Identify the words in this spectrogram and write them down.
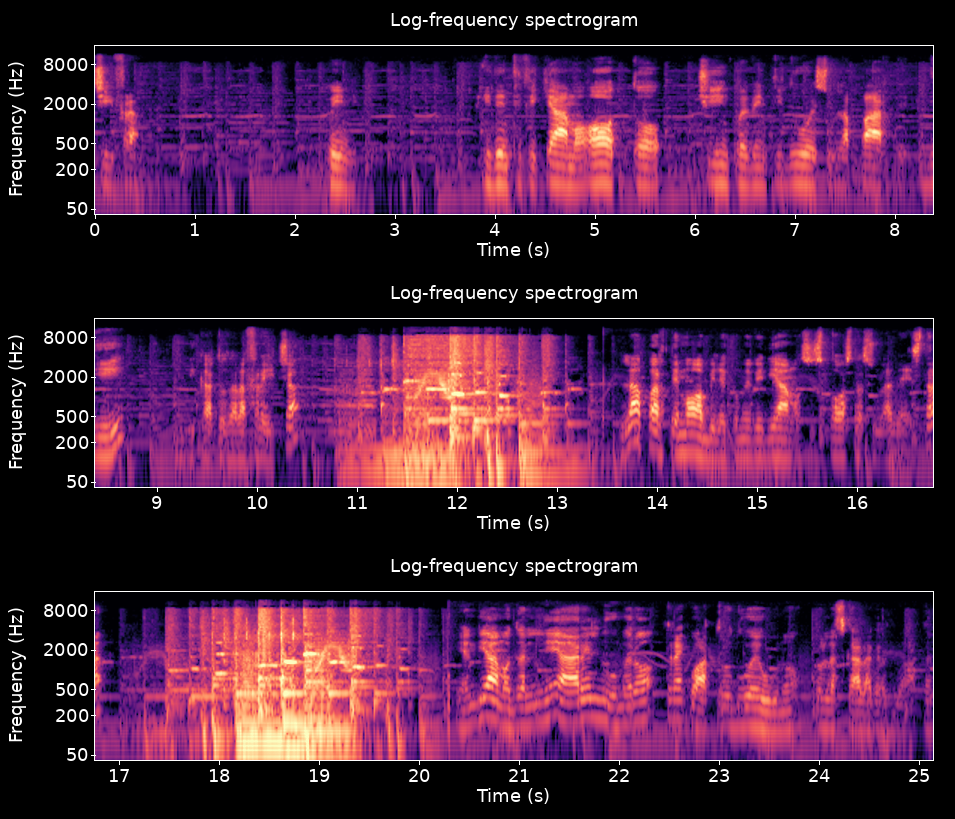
cifra. Quindi identifichiamo 8, 5, 22 sulla parte D, indicato dalla freccia. La parte mobile, come vediamo, si sposta sulla destra. E andiamo ad allineare il numero 3421 con la scala graduata.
